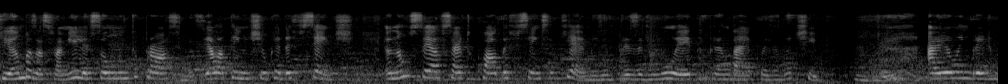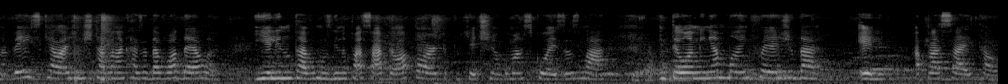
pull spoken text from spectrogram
que ambas as famílias são muito próximas. E ela tem um tio que é deficiente. Eu não sei ao certo qual deficiência que é, mas ele precisa de muleta pra andar e coisas do tipo. Aí eu lembrei de uma vez que ela- a gente tava na casa da avó dela. E ele não tava conseguindo passar pela porta, porque tinha algumas coisas lá. Então a minha mãe foi ajudar ele a passar e tal.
